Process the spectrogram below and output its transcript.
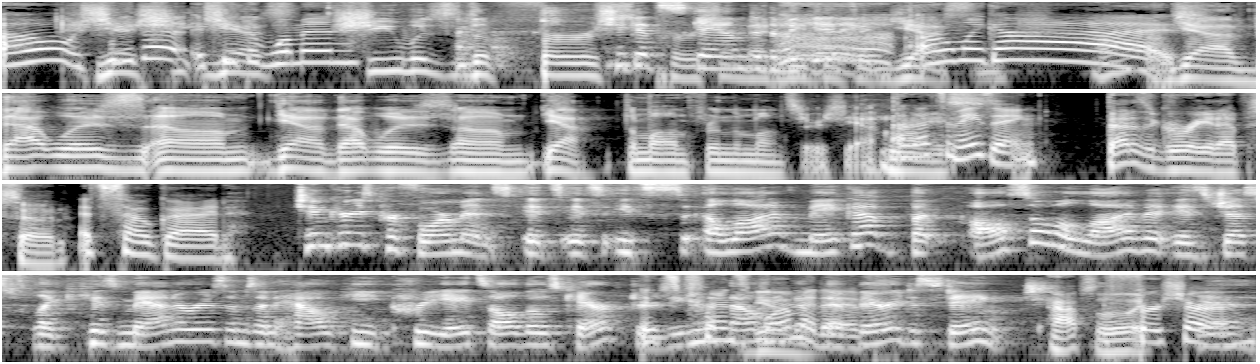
Oh, is she the is she yes, the woman? She was the first. She gets scammed at the he beginning. Yes. Oh my gosh. Yeah, that was. Um. Yeah, that was. Um. Yeah, the mom from the Munsters. Yeah. Oh, that's amazing. That is a great episode. It's so good. Tim Curry's performance, it's it's it's a lot of makeup, but also a lot of it is just like his mannerisms and how he creates all those characters. It's Even without makeup, transformative. they're very distinct. Absolutely. For sure. Yeah.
